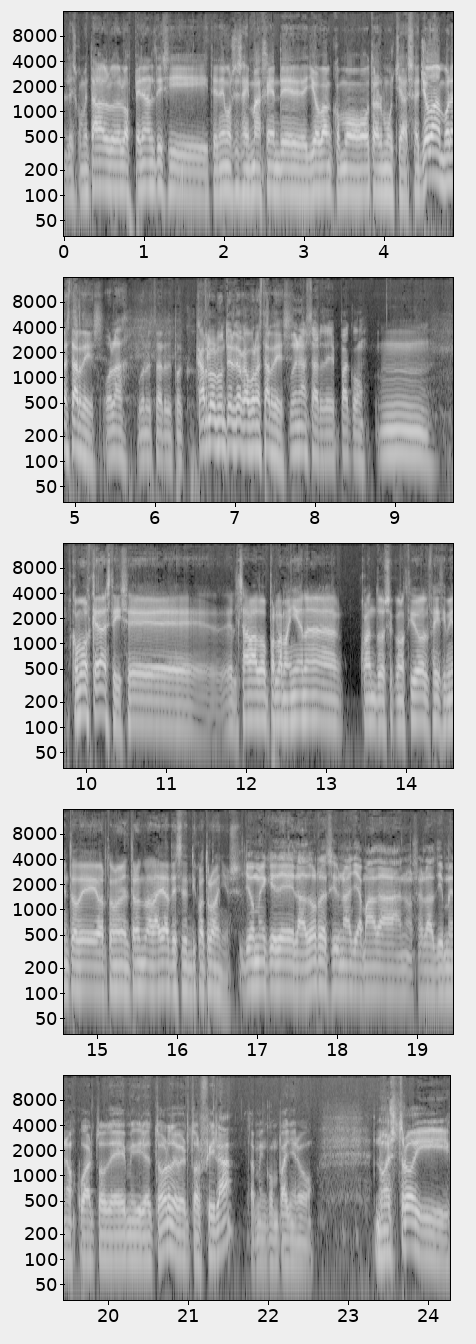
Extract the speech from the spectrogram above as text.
Les comentaba lo de los penaltis y tenemos esa imagen de, Jovan como otras muchas. Jovan, buenas tardes. Hola, buenas tardes, Paco. Carlos Montes de Oca, buenas tardes. Buenas tardes, Paco. Mm, ¿Cómo os quedasteis eh, el sábado por la mañana cuando se conoció el fallecimiento de Bartolomé Beltrán a la edad de 74 años? Yo me quedé helado, recibí una llamada, no sé, a las 10 menos cuarto de mi director, de Bertor Fila, también compañero nuestro, y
